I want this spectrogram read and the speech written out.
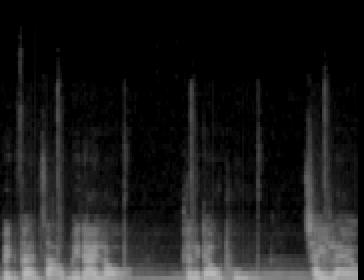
เป็นแฟนสาวไม่ได้หรอก เธอเดาถูก ใช่แล้ว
